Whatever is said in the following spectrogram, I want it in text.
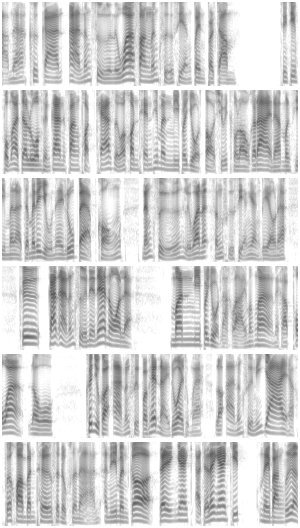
3 นะ คือการอ่านหนังสือหรือว่าฟังหนังสือเสียงเป็นประจำ จริง ๆ ผมอาจจะรวมถึงการฟังพอดแคสต์หรือว่าคอนเทนต์ที่มันมีประโยชน์ต่อชีวิตของเราก็ได้นะ บางทีมันอาจจะไม่ได้อยู่ในรูปแบบของหนังสือหรือว่าหนังสือเสียงอย่างเดียวนะ คือการอ่านหนังสือเนี่ยแน่นอนแหละ มันมีประโยชน์หลากหลายมากๆนะครับ เพราะว่าเราขึ้นอยู่กับอ่านหนังสือประเภทไหนด้วยถูกไหมเราอ่านหนังสือนิยายอะเพื่อความบันเทิงสนุกสนาน อันนี้มันก็ได้แง่อาจจะได้แง่คิดในบางเรื่อง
